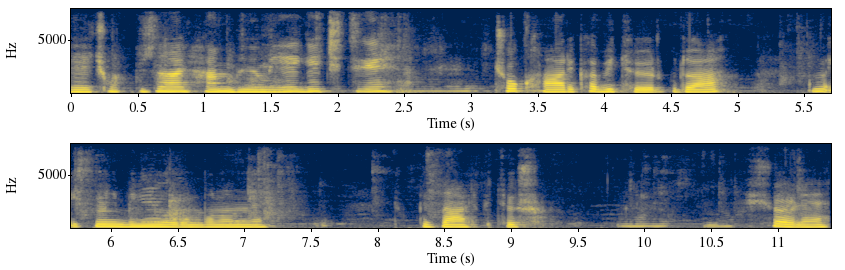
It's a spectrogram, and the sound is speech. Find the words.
e, çok güzel hem büyümeye geçti. Çok harika bir tür bu da. Ama ismini bilmiyorum bunun ne. Güzel bir tür. Şöyle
